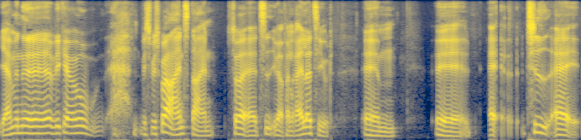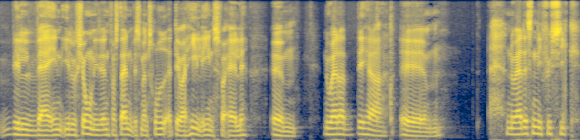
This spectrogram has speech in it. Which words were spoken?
Ja, men øh, vi kan jo... Hvis vi spørger Einstein, så er tid i hvert fald relativt. Øhm, øh, tid er, vil være en illusion i den forstand, hvis man troede, at det var helt ens for alle. Øhm, nu er der det her, øhm, nu er det sådan i fysik,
